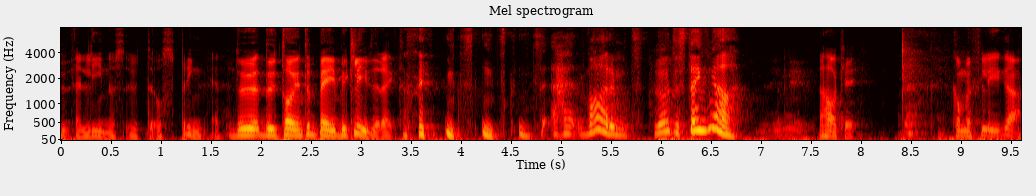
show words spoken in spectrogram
Nu är Linus ute och springer. Du, du tar ju inte babykliv direkt. det är varmt! Du behöver inte stänga! Jaha okej. Kommer flyga.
